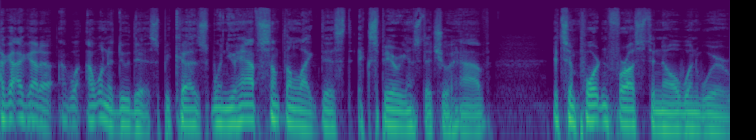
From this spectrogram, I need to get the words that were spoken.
I got I gotta I, w- I want to do this because when you have something like this experience that you have it's important for us to know when we're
